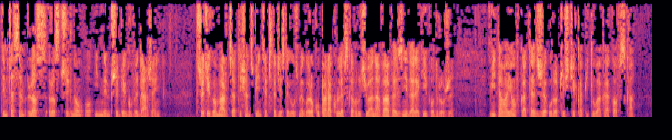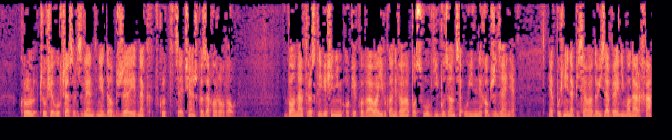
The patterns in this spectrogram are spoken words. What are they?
Tymczasem los rozstrzygnął o innym przebiegu wydarzeń. 3 marca 1548 roku para królewska wróciła na Wawel z niedalekiej podróży. Witała ją w katedrze uroczyście kapituła krakowska. Król czuł się wówczas względnie dobrze, jednak wkrótce ciężko zachorował. Bona troskliwie się nim opiekowała i wykonywała posługi budzące u innych obrzydzenie. Jak później napisała do Izabeli, monarcha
